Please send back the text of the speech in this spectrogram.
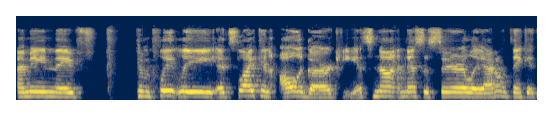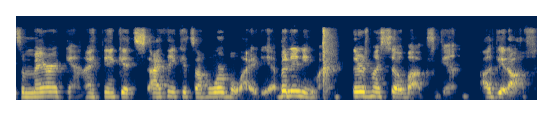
I mean, they've completely it's like an oligarchy it's not necessarily i don't think it's american i think it's i think it's a horrible idea but anyway there's my soapbox again i'll get off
